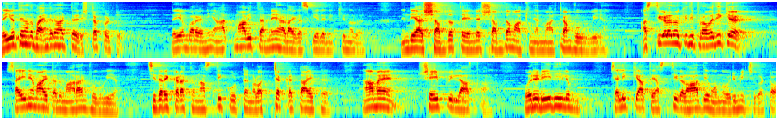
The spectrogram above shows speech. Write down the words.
ദൈവത്തിന് അത് ഭയങ്കരമായിട്ട് ഇഷ്ടപ്പെട്ടു. ദൈവം പറയാം നീ ആത്മാവി തന്നെയാണ് അഗസ്കിയിൽ നിൽക്കുന്നത്. നിന്റെ ആ ശബ്ദത്തെ എന്റെ ശബ്ദമാക്കി ഞാൻ മാറ്റാൻ പോകുകയാണ്. അസ്ഥികളെ നോക്കി നീ പ്രവചിക്ക്. സൈന്യമായിട്ട് അത് മാറാൻ പോകുകയാണ്. ചിതറിക്കിടക്കുന്ന അസ്ഥിക്കൂട്ടങ്ങൾ ഒറ്റക്കെട്ടായിട്ട് ആമേൻ. ഷെയ്പ്പില്ലാത്ത ഒരു രീതിയിലും ചലിക്കാത്ത അസ്ഥികൾ ആദ്യം ഒന്ന് ഒരുമിച്ച് കേട്ടോ.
